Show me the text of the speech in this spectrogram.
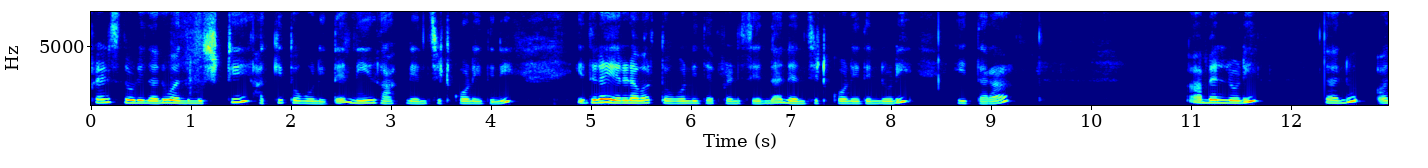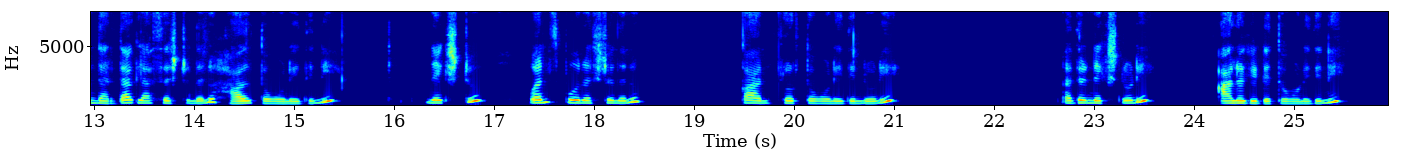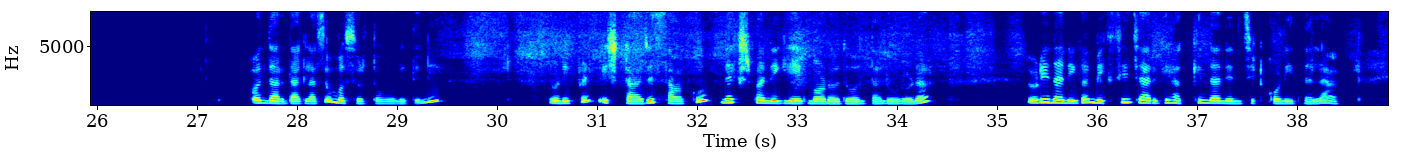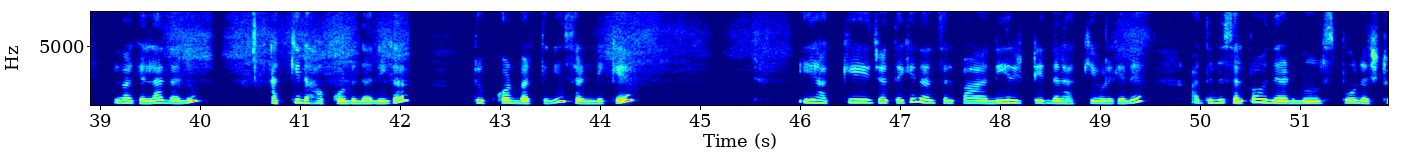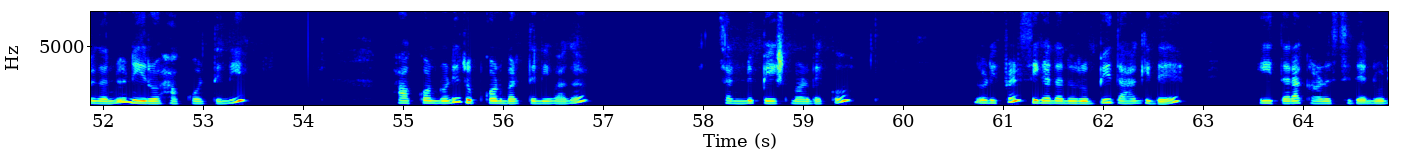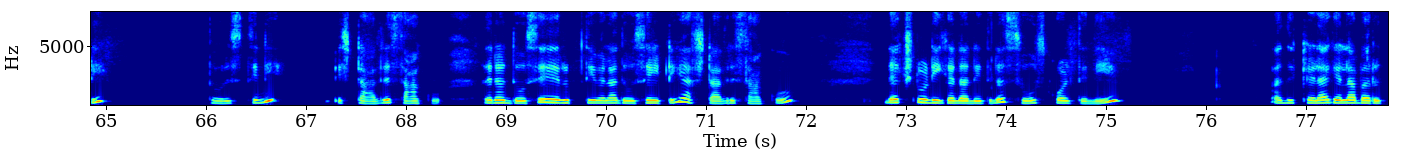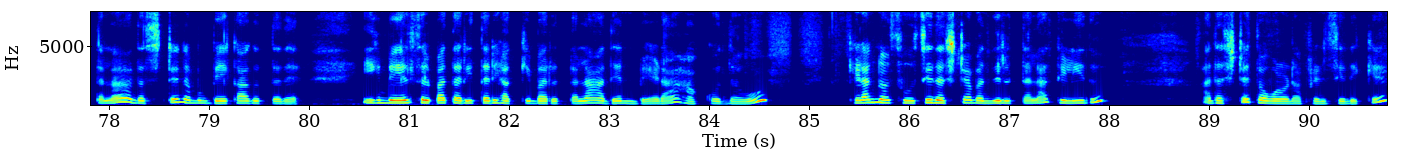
ಫ್ರೆಂಡ್ಸ್ ನೋಡಿ ನಾನು ಒಂದು ಮುಷ್ಟಿ ಅಕ್ಕಿ ತೊಗೊಂಡಿದ್ದೆ, ನೀರು ಹಾಕಿ ನೆನೆಸಿಟ್ಕೊಂಡಿದ್ದೀನಿ ಇದನ್ನು ಎರಡು ಅವರ್ ತೊಗೊಂಡಿದ್ದೆ ಫ್ರೆಂಡ್ಸ್ ಇದನ್ನ ನೆನೆಸಿಟ್ಕೊಂಡಿದ್ದೀನಿ ನೋಡಿ ಈ ಥರ ಆಮೇಲೆ ನೋಡಿ ನಾನು ಒಂದು ಅರ್ಧ ಗ್ಲಾಸಷ್ಟು ನಾನು ಹಾಲು ತೊಗೊಂಡಿದ್ದೀನಿ ನೆಕ್ಸ್ಟು ಒಂದು ಸ್ಪೂನಷ್ಟು ನಾನು ಕಾರ್ನ್ಫ್ಲೋರ್ ತೊಗೊಂಡಿದ್ದೀನಿ ನೋಡಿ. ಅದ್ರ ನೆಕ್ಸ್ಟ್ ನೋಡಿ ಆಲೂಗೆಡ್ಡೆ ತೊಗೊಂಡಿದ್ದೀನಿ. ಒಂದು ಅರ್ಧ ಗ್ಲಾಸು ಮೊಸರು ತೊಗೊಂಡಿದ್ದೀನಿ. ನೋಡಿ ಫ್ರೆಂಡ್ಸ್ ಇಷ್ಟಾದರೆ ಸಾಕು. ನೆಕ್ಸ್ಟ್ ಮನೆಗೆ ಹೇಗೆ ಮಾಡೋದು ಅಂತ ನೋಡೋಣ. ನೋಡಿ ನಾನೀಗ ಮಿಕ್ಸಿ ಜಾರ್ಗೆ ಅಕ್ಕಿನ ನೆನೆಸಿಟ್ಕೊಂಡಿದ್ನಲ್ಲ, ಇವಾಗೆಲ್ಲ ನಾನು ಅಕ್ಕಿನ ಹಾಕ್ಕೊಂಡು ನಾನೀಗ ರುಬ್ಕೊಂಡು ಬರ್ತೀನಿ ಸಣ್ಣಕ್ಕೆ. ಈ ಅಕ್ಕಿ ಜೊತೆಗೆ ನಾನು ಸ್ವಲ್ಪ ನೀರು ಅಕ್ಕಿ ಒಳಗೇ ಅದನ್ನು ಸ್ವಲ್ಪ ಒಂದೆರಡು ಮೂರು ಸ್ಪೂನಷ್ಟು ನಾನು ನೀರು ಹಾಕ್ಕೊಳ್ತೀನಿ ಹಾಕ್ಕೊಂಡು ನೋಡಿ ರುಬ್ಕೊಂಡು ಬರ್ತೀನಿ ಇವಾಗ. ಸಣ್ಣ ಪೇಸ್ಟ್ ಮಾಡಬೇಕು. ನೋಡಿ ಫ್ರೆಂಡ್ಸ್ ಈಗ ನಾನು ರುಬ್ಬಿದಾಗಿದೆ. ಈ ಥರ ಕಾಣಿಸ್ತಿದೆ ನೋಡಿ. ತೋರಿಸ್ತೀನಿ. ಇಷ್ಟಾದರೆ ಸಾಕು. ಅಂದರೆ ನಾವು ದೋಸೆ ರುಬ್ತೀವಲ್ಲ, ದೋಸೆ ಇಟ್ಟಿಗೆ ಅಷ್ಟಾದರೆ ಸಾಕು. ನೆಕ್ಸ್ಟ್ ನೋಡಿ ಈಗ ನಾನು ಇದನ್ನು ಸೋಸ್ಕೊಳ್ತೀನಿ. ಅದು ಕೆಳಗೆಲ್ಲ ಬರುತ್ತಲ್ಲ, ಅದಷ್ಟೇ ನಮಗೆ ಬೇಕಾಗುತ್ತದೆ. ಈಗ ಮೇಲೆ ಸ್ವಲ್ಪ ತರಿ ತರಿ ಹಕ್ಕಿ ಬರುತ್ತಲ್ಲ, ಅದೇನು ಬೇಡ, ಹಾಕೋದು ನಾವು. ಕೆಳಗೆ ನಾವು ಸೋಸಿದಷ್ಟೇ ಬಂದಿರುತ್ತಲ್ಲ ತಿಳಿದು ಅದಷ್ಟೇ ತೊಗೊಳ್ಳೋಣ ಫ್ರೆಂಡ್ಸ್ ಇದಕ್ಕೆ.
